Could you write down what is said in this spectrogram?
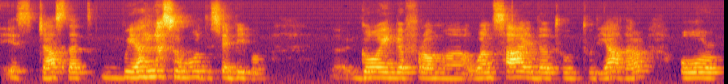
It's just that we are less or more the same people going from one side to, to the other or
